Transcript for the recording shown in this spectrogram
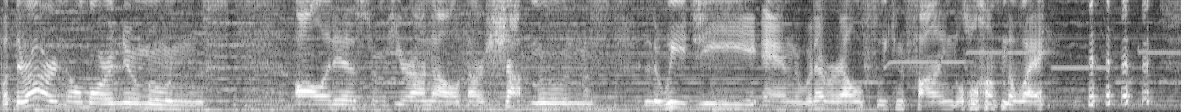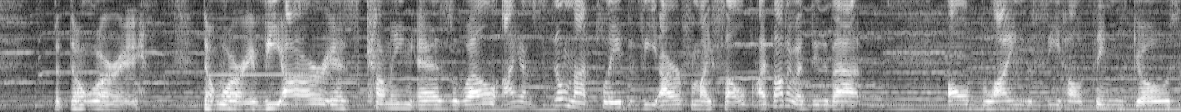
but there are no more new moons. All it is from here on out are shop moons, Luigi, and whatever else we can find along the way. but don't worry. Don't worry, VR is coming as well. I have still not played the VR for myself. I thought I would do that all blind to see how things goes.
